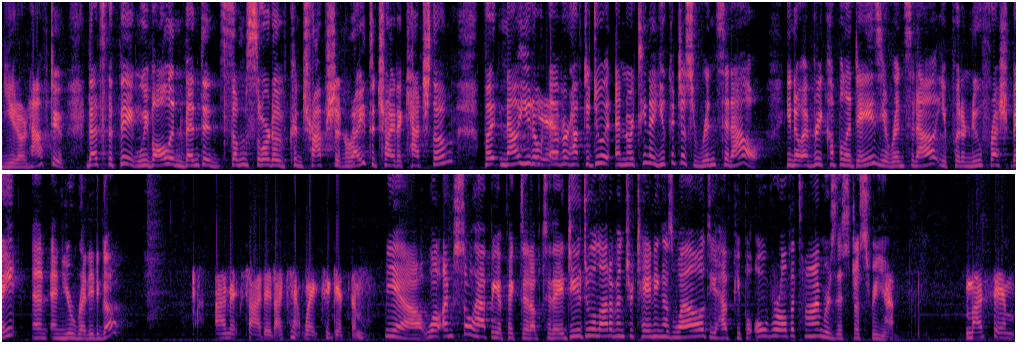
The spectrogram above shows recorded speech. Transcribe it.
You don't have to. That's the thing. We've all invented some sort of contraption, right, to try to catch them. But now you don't yeah. ever have to do it. And Nortina, you could just rinse it out. You know, every couple of days, you rinse it out, you put a new fresh bait, and, and you're ready to go. I'm excited. I can't wait to get them. Yeah, well, I'm so happy you picked it up today. Do you do a lot of entertaining as well? Do you have people over all the time, or is this just for you? My fam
